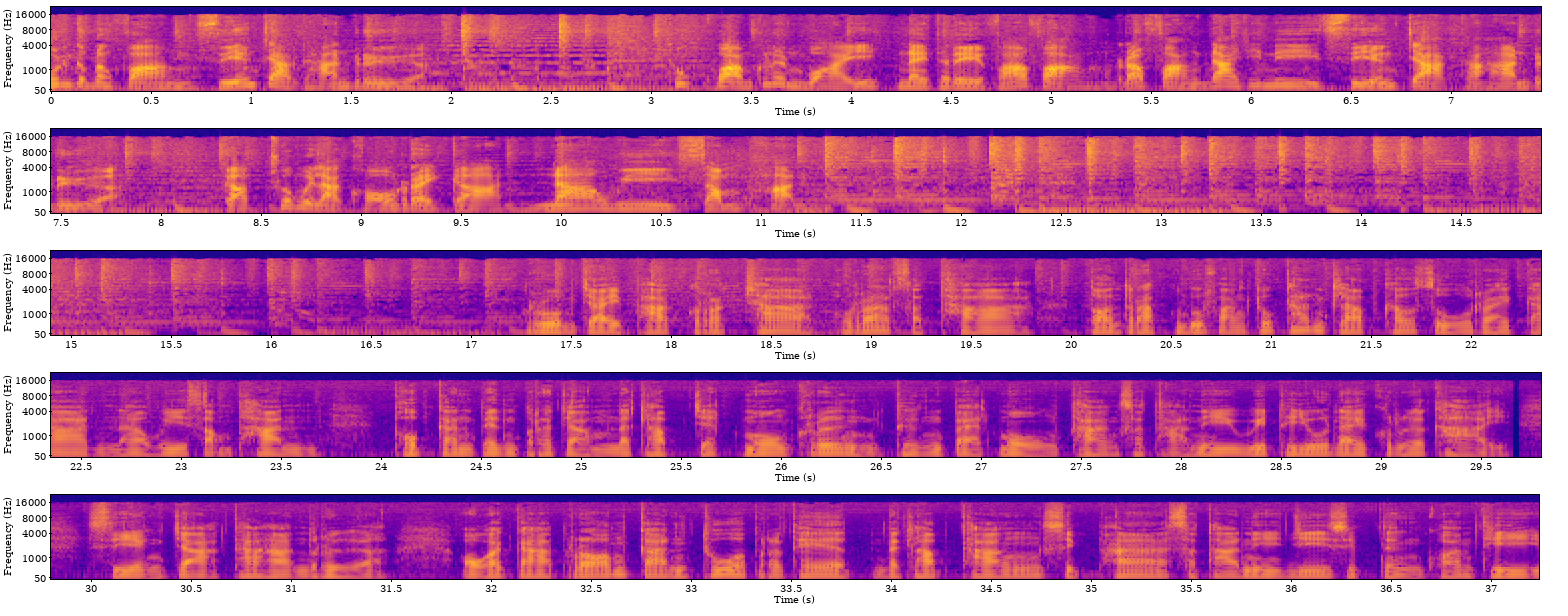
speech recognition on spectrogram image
คุณกำลังฟังเสียงจากฐานเรือ ทุกความเคลื่อนไหวในทะเลฟ้าฝั่งรับฟังได้ที่นี่เสียงจากทหารเรือ กับช่วงเวลาของรายการนาวีสัมพันธ์ รวมใจพักรักชาติ ราชศรัทธาต้อนรับคุณผู้ฟังทุกท่านครับ เข้าสู่รายการนาวีสัมพันธ์ พบกันเป็นประจำนะครับ7โมงครึ่งถึง 8 โมงทางสถานีวิทยุในเครือข่าย เสียงจากทหารเรือ ออกอากาศพร้อมกันทั่วประเทศนะครับทั้ง 15 สถานี 21 ความถี่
